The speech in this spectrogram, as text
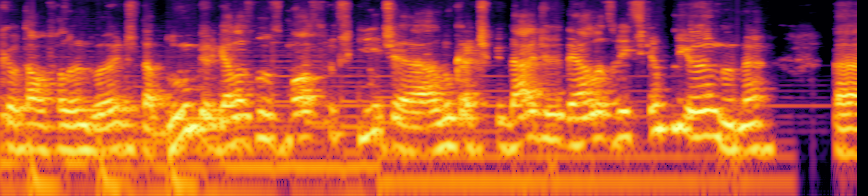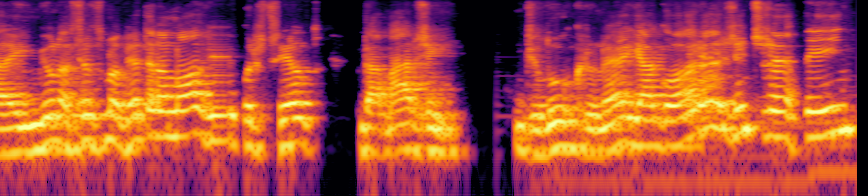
que eu estava falando antes da Bloomberg, elas nos mostram o seguinte: a lucratividade delas vem se ampliando, né? Uh, em 1990 era 9% da margem de lucro, né? E agora a gente já tem,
